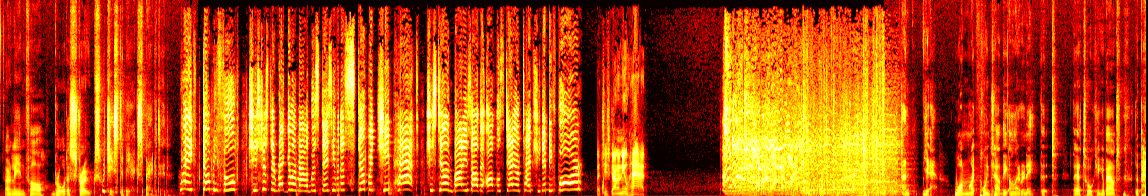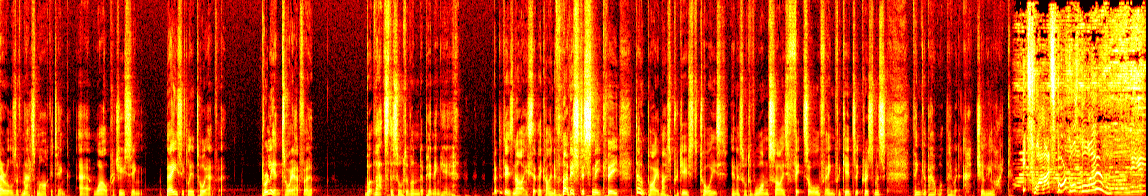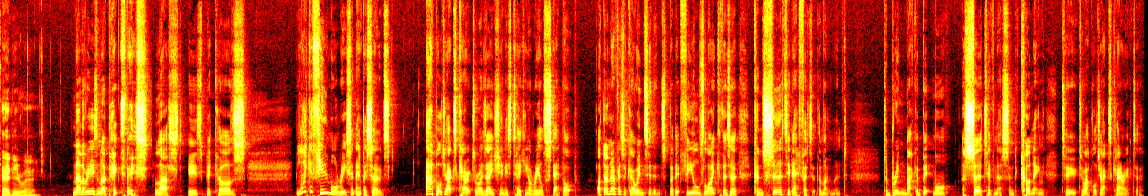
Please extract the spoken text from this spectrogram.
only in far broader strokes, which is to be expected. Wait, don't be fooled. She's just a regular Malibu Stacy with a stupid cheap hat. She still embodies all the awful stereotypes she did before. But she's got a new hat. And yeah, one might point out the irony that they are talking about the perils of mass marketing uh, while producing basically a toy advert. Brilliant toy advert, but that's the sort of underpinning here. But it is nice that they kind of managed to sneak the don't buy mass produced toys in a sort of one size fits all thing for kids at Christmas. Think about what they would actually like. It's Twilight Sparkle's balloon! Anyway. Now, the reason I picked this last is because, like a few more recent episodes, Applejack's characterization is taking a real step up. I don't know if it's a coincidence, but it feels like there's a concerted effort at the moment to bring back a bit more assertiveness and cunning to, to Applejack's character.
